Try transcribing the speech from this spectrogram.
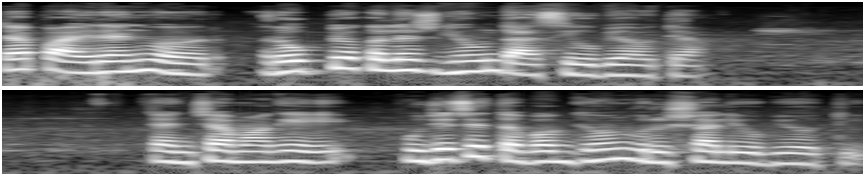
त्या पायऱ्यांवर रौप्य कलश घेऊन दासी उभ्या होत्या. त्यांच्या मागे पूजेचे तबक घेऊन वृषाली उभी होती.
